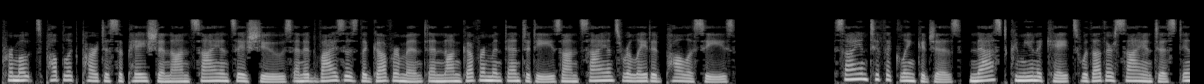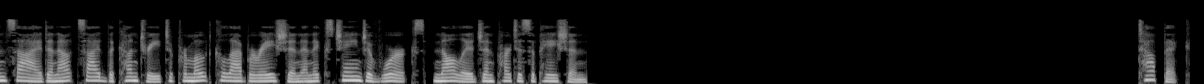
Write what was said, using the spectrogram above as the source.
promotes public participation on science issues and advises the government and non-government entities on science-related policies. Scientific linkages – NAST communicates with other scientists inside and outside the country to promote collaboration and exchange of works, knowledge and participation. Topic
